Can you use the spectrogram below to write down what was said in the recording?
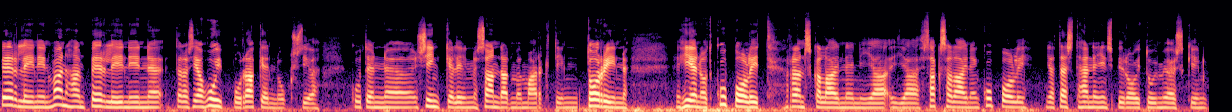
Berliinin, vanhan Berliinin tällaisia huippurakennuksia, kuten Schinkelin, Sandarmemarktin, Torin hienot kupolit, ranskalainen ja, ja saksalainen kupoli. Ja tästähän ne inspiroitui myöskin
